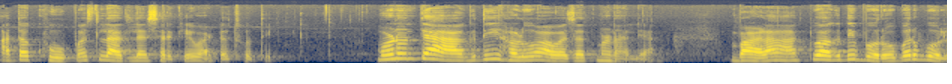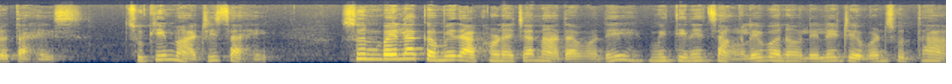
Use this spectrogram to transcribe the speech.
आता खूपच लादल्यासारखे वाटत होते. म्हणून त्या अगदी हळू आवाजात म्हणाल्या बाळा तू अगदी बरोबर बोलत आहेस. चुकी माझीच आहे. सुनबाईला कमी दाखवण्याच्या नादामध्ये मी तिने चांगले बनवलेले जेवणसुद्धा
